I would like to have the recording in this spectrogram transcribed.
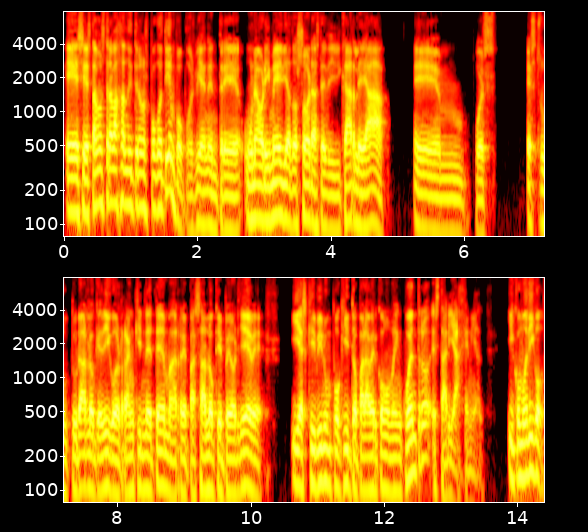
Eh, si estamos trabajando y tenemos poco tiempo, pues bien, entre una hora y media, dos horas de dedicarle a em, pues estructurar lo que digo, el ranking de temas, repasar lo que peor lleve y escribir un poquito para ver cómo me encuentro, estaría genial. Y como digo,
